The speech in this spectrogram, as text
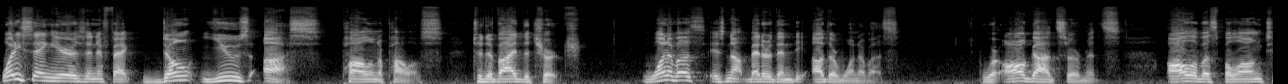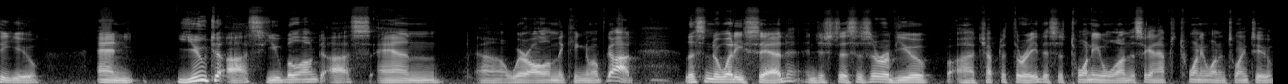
what he's saying here is in effect don't use us paul and apollos to divide the church one of us is not better than the other one of us we're all god's servants all of us belong to you and you to us you belong to us and uh, we're all in the kingdom of God. Listen to what he said, and just this is a review of uh, chapter 3. This is 21, the second half to 21 and 22.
